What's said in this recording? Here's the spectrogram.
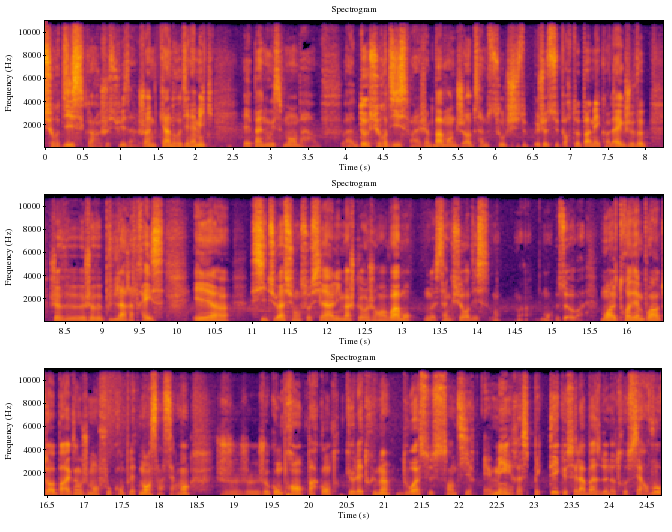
sur 10, car je suis un jeune cadre dynamique. Épanouissement, bah, 2 sur 10, voilà, j'aime pas mon job, ça me saoule, je, supporte pas mes collègues, je veux, je veux, je veux plus de la rat race. Et euh, situation sociale, image que je renvoie, bon, 5 sur 10. moi, le troisième point, toi, par exemple, je m'en fous complètement, sincèrement. Je, je, comprends, par contre, que l'être humain doit se sentir aimé, respecté, que c'est la base de notre cerveau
